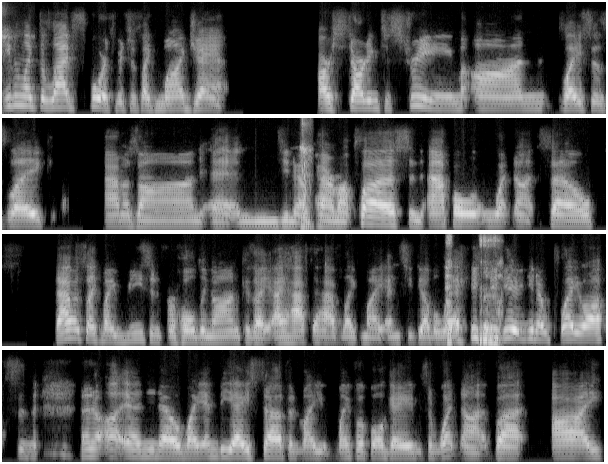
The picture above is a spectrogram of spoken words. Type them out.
even like the live sports, which is like my jam, are starting to stream on places like Amazon and you know Paramount Plus and Apple and whatnot. So that was like my reason for holding on because I, I have to have like my NCAA you know playoffs and and uh, and you know my NBA stuff and my my football games and whatnot. But I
